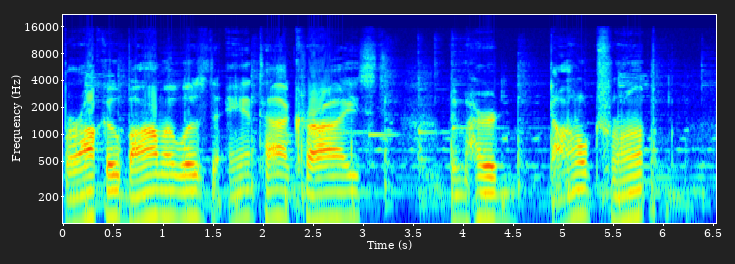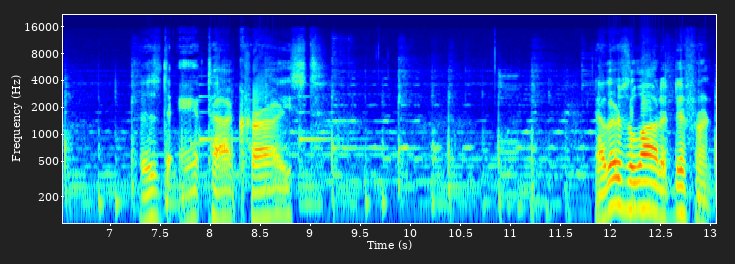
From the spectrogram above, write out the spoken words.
Barack Obama was the Antichrist. We've heard Donald Trump is the Antichrist. Now, there's a lot of different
